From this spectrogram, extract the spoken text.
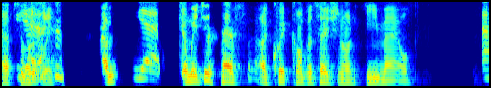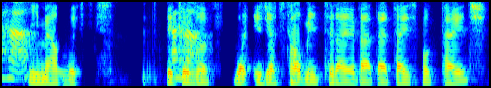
absolutely. Yeah. Um, yeah. Can we just have a quick conversation on email, Uh-huh. email lists, because Uh-huh. of what you just told me today about that Facebook page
